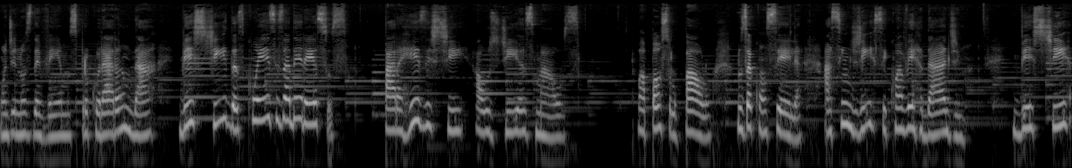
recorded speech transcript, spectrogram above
onde nos devemos procurar andar vestidas com esses adereços para resistir aos dias maus. O apóstolo Paulo nos aconselha a cingir-se com a verdade, vestir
